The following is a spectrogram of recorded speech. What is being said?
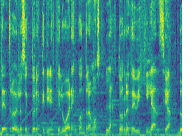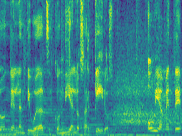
Dentro de los sectores que tiene este lugar encontramos las torres de vigilancia, donde en la antigüedad se escondían los arqueros. Obviamente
